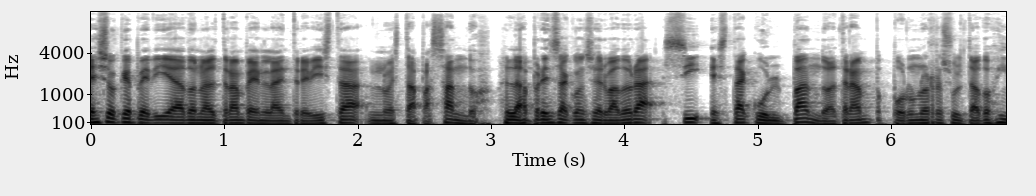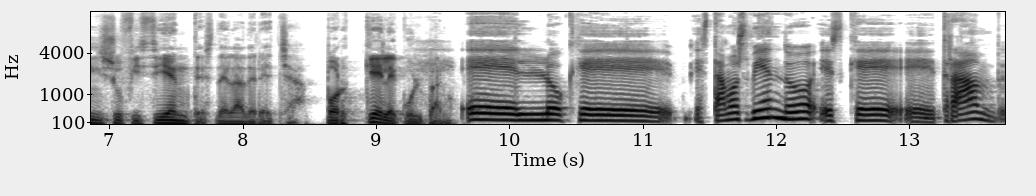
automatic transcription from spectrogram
Eso que pedía Donald Trump en la entrevista no está pasando. La prensa conservadora sí está culpando a Trump por unos resultados insuficientes de la derecha. ¿Por qué le culpan? Eh, lo que estamos viendo es que eh, Trump,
